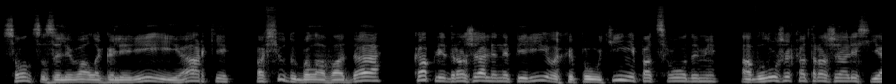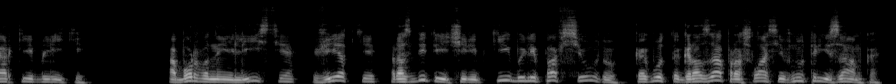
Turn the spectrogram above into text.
Солнце заливало галереи и арки, повсюду была вода, капли дрожали на перилах и паутине под сводами, а в лужах отражались яркие блики. Оборванные листья, ветки, разбитые черепки были повсюду, как будто гроза прошлась и внутри замка.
